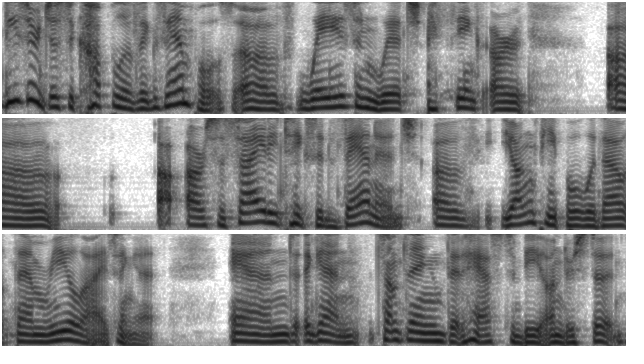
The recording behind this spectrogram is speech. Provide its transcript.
These are just a couple of examples of ways in which I think our uh, our society takes advantage of young people without them realizing it. And again, something that has to be understood.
